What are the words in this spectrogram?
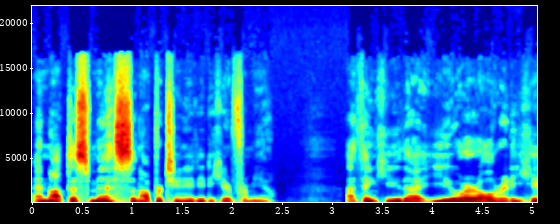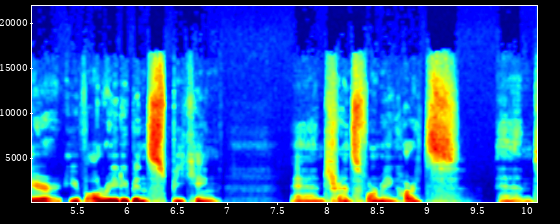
and not dismiss an opportunity to hear from you. I thank you that you are already here. You've already been speaking and transforming hearts, and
